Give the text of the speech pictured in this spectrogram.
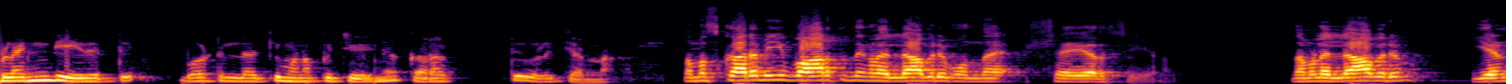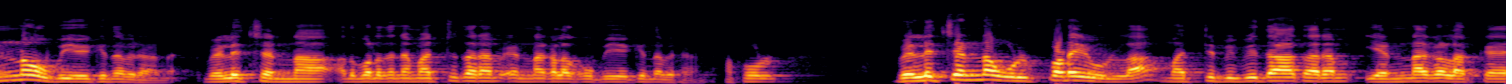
ബ്ലെൻഡ് ചെയ്തിട്ട് ബോട്ടിലാക്കി മണപ്പിച്ച് കഴിഞ്ഞാൽ കറക്റ്റ് വെളിച്ചെണ്ണ. നമസ്കാരം. ഈ വാർത്ത നിങ്ങൾ എല്ലാവരും ഒന്ന് ഷെയർ ചെയ്യണം. നമ്മളെല്ലാവരും എണ്ണ ഉപയോഗിക്കുന്നവരാണ്. വെളിച്ചെണ്ണ അതുപോലെ തന്നെ മറ്റു തരം എണ്ണകളൊക്കെ ഉപയോഗിക്കുന്നവരാണ്. അപ്പോൾ വെളിച്ചെണ്ണ ഉൾപ്പെടെയുള്ള മറ്റ് വിവിധ തരം എണ്ണകളൊക്കെ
